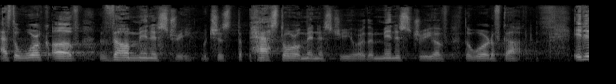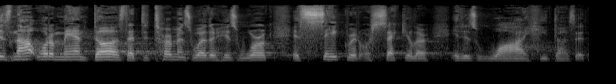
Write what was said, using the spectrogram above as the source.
as the work of the ministry, which is the pastoral ministry or the ministry of the Word of God. It is not what a man does that determines whether his work is sacred or secular, it is why he does it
